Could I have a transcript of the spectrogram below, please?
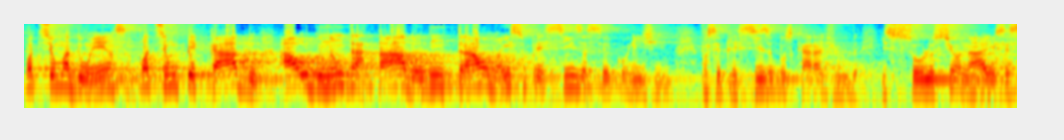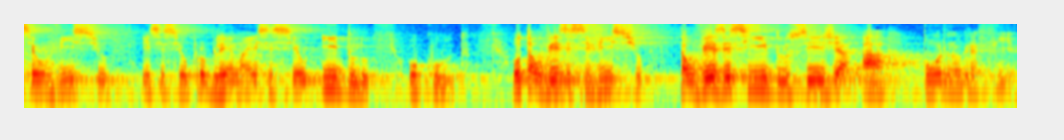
pode ser uma doença, pode ser um pecado, algo não tratado, algum trauma. Isso precisa ser corrigido. Você precisa buscar ajuda e solucionar esse seu vício, esse seu problema, esse seu ídolo oculto. Ou talvez esse vício, talvez esse ídolo seja a pornografia.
